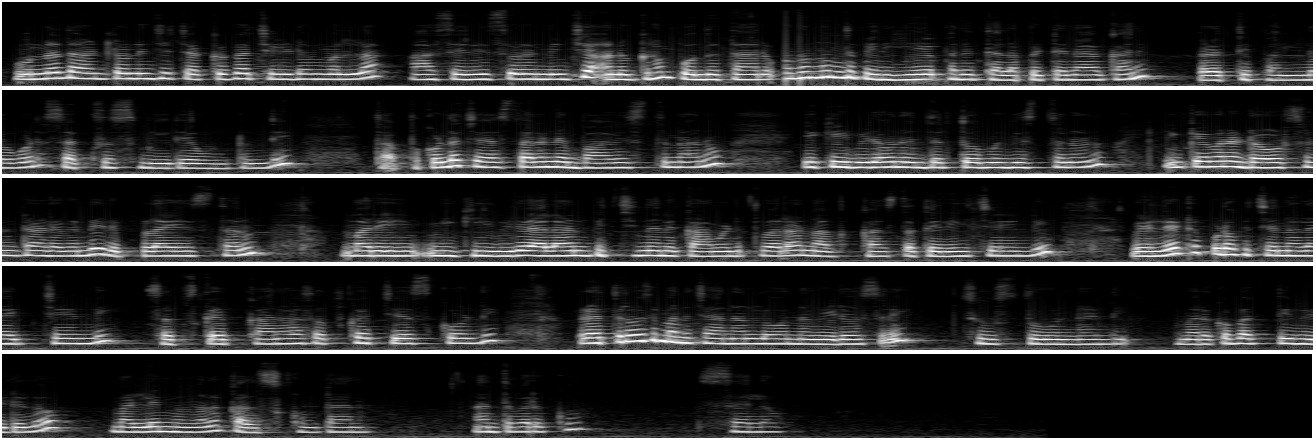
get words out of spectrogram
ఉన్న దాంట్లో నుంచి చక్కగా చేయడం వల్ల ఆ శనీశ్వరుడి నుంచి అనుగ్రహం పొందుతారు. మన ముందు మీరు ఏ పని తలపెట్టినా కానీ ప్రతి పనిలో కూడా సక్సెస్ మీదే ఉంటుంది. తప్పకుండా చేస్తారని భావిస్తున్నాను. ఇక ఈ వీడియోని ఎంతటితో ముగిస్తున్నాను. ఇంకేమైనా డౌట్స్ ఉంటే అడగండి రిప్లై ఇస్తాను. మరి మీకు ఈ వీడియో ఎలా అనిపించిందని కామెంట్ ద్వారా నాకు కాస్త తెలియచేయండి. వెళ్ళేటప్పుడు ఒక చిన్న లైక్ చేయండి. సబ్స్క్రైబ్ కానవా సబ్స్క్రైబ్ చేసుకోండి. ప్రతిరోజు మన ఛానల్లో ఉన్న వీడియోస్ని చూస్తూ ఉండండి. మరొక భక్తి వీడియోలో మళ్ళీ మిమ్మల్ని కలుసుకుంటాను. అంతవరకు Celo.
